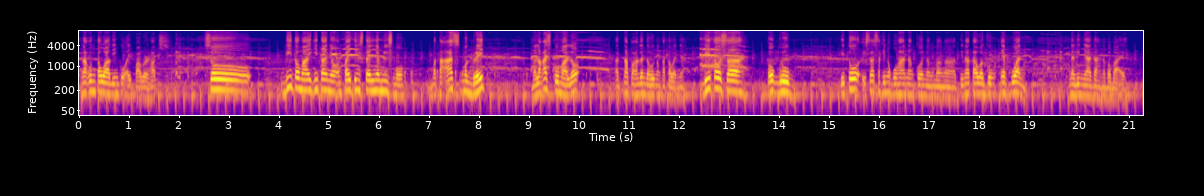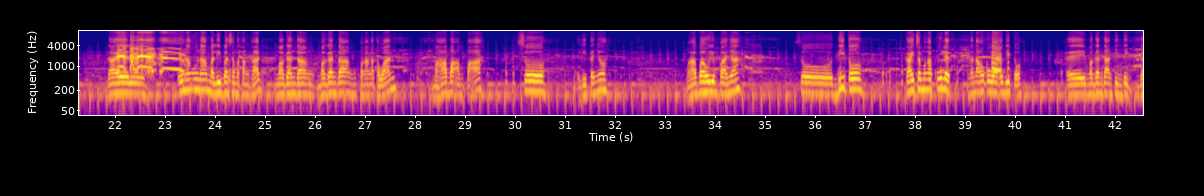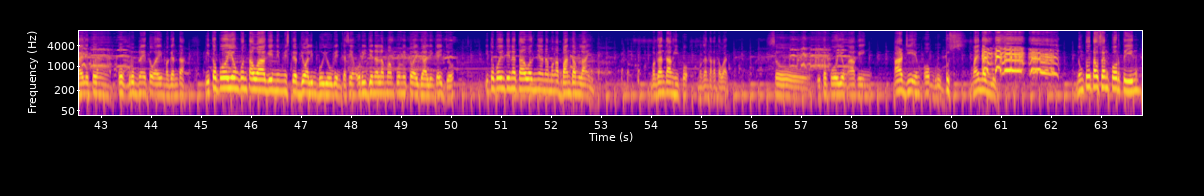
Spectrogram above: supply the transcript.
na kung tawagin ko ay power hatch. So, dito makikita nyo, ang fighting style niya mismo, mataas mag-break, malakas pumalo, at napakaganda ho ng katawan niya. Dito sa Oak Grove, ito isa sa kinukuhanan ko ng mga tinatawag kong F1 na linyada na babae. Dahil unang-una maliban sa matangkad, magandang maganda ang pangangatawan, mahaba ang paa. So, nakikita nyo, mahaba ho yung paa niya. So, dito, kahit sa mga pulet na nakukuha ko dito, ay maganda ang tindig. Dahil itong oak grove na ito ay maganda. Ito po yung kung tawagin ni Mr. Joe Alimbuyugin kasi ang original naman po nito ay galing kay Joe. Ito po yung tinatawag niya ng mga bandam line. Maganda ang hipo, maganda katawan. So, ito po yung aking RGM Oak Group. Blues, minor blues. Noong 2014,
